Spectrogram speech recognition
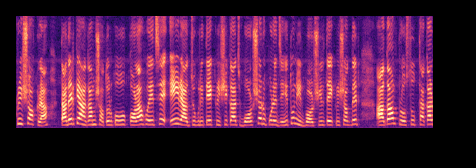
কৃষকরা, তাদেরকে আগাম সতর্ক করা হয়েছে। এই রাজ্যগুলিতে কৃষিকাজ বর্ষার উপরে যেহেতু নির্ভরশীল, তাই কৃষকদের আগাম প্রস্তুত থাকার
